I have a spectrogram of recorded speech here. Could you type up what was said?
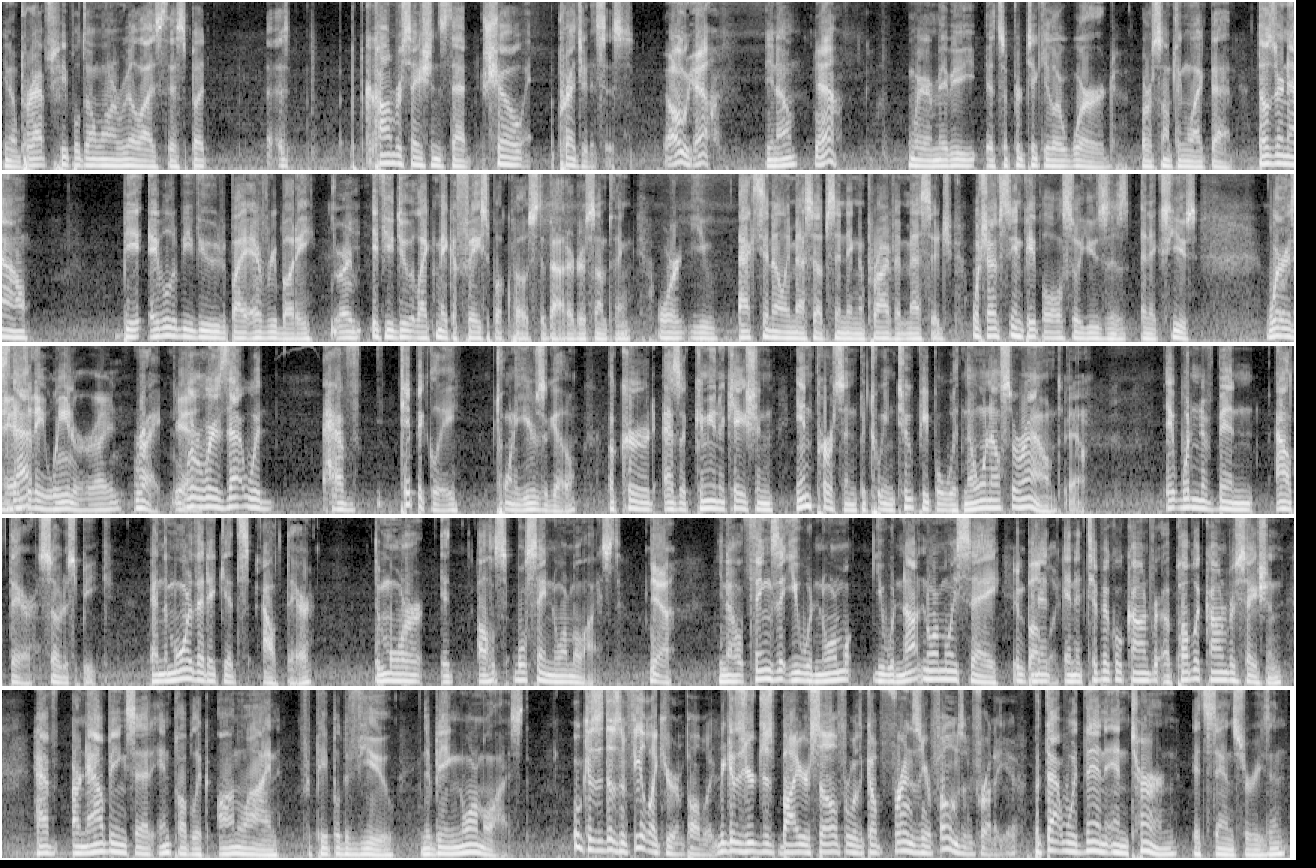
you know perhaps people don't want to realize this but uh, conversations that show prejudices Oh yeah, you know yeah, where maybe it's a particular word or something like that those are now be able to be viewed by everybody right. if you do it like make a facebook post about it or something or you accidentally mess up sending a private message which i've seen people also use as an excuse whereas that Anthony Weiner, right? Right. Yeah. Whereas that would have typically 20 years ago occurred as a communication in person between two people with no one else around. Yeah. It wouldn't have been out there, so to speak. And the more that it gets out there, the more it I'll, we'll say normalized. Yeah. You know, things that you would normal you would not normally say In public. in a, in a typical conver- a public conversation have are now being said in public online for people to view and they're being normalized. Well, because it doesn't feel like you're in public because you're just by yourself or with a couple friends and your phone's in front of you. But that would then, in turn, it stands to reason,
